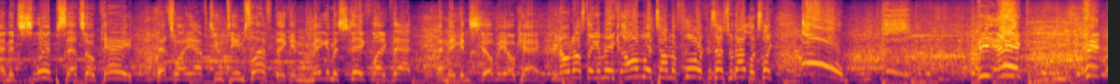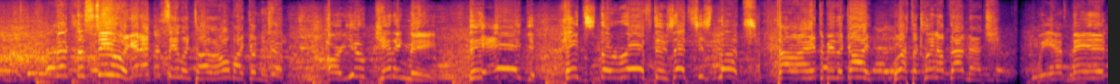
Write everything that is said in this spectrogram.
and it slips. That's okay. That's why you have two teams left. They can make a mistake like that, and they can still be okay. You know what else they can make? Omelets on the floor, because that's what that looks like. Oh! The egg hit the, the ceiling. It hit the ceiling, Tyler. Oh my goodness. Are you kidding me? The egg hits the That's just nuts. Tyler, I hate to be the guy who has to clean up that match. We have made it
